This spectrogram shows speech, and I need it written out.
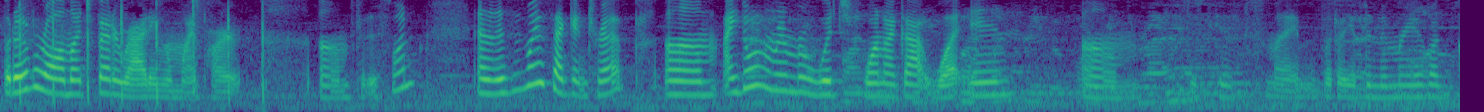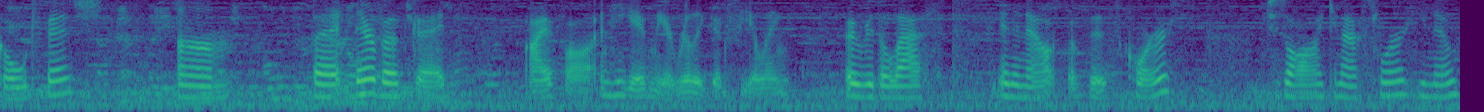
But overall, much better riding on my part um, for this one. And this is my second trip. Um, I don't remember which one I got what in, um, just because I literally have the memory of a goldfish. Um, but they're both good, I thought, and he gave me a really good feeling over the last in and out of this course, which is all I can ask for, you know,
